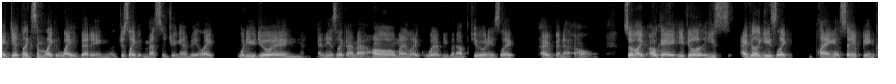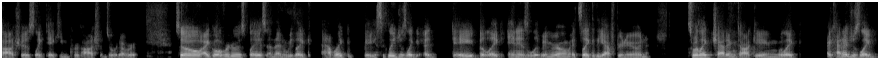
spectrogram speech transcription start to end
I did like some like light vetting, just like messaging him, being like, "What are you doing?" And he's like, "I'm at home." And I'm like, "What have you been up to?" And he's like, "I've been at home." So I'm like, "Okay." He feel he's. I feel like he's like playing it safe, being cautious, like taking precautions or whatever. So I go over to his place, and then we like have like basically just like a date, but like in his living room. It's like the afternoon, so we're like chatting, talking. We're like I kind of just like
